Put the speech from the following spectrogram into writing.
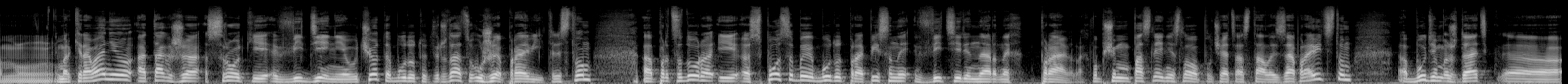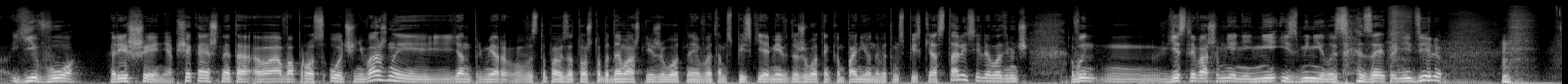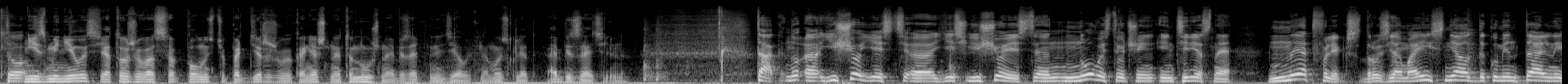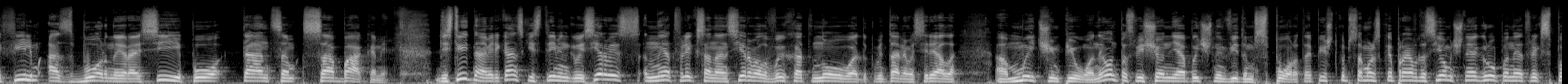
маркированию, а также сроки введения учета будут утверждаться уже правительством. А процедура и способы будут прописаны в ветеринарных правилах. В общем, последнее слово, получается, осталось за правительством. Будем ждать э, его решения. Вообще, конечно, это а, вопрос очень важный. Я, например, выступаю за то, чтобы домашние животные в этом списке, я имею в виду животные компаньоны в этом списке остались. Илья Владимирович, вы, если ваше мнение не изменилось за эту неделю, то... Не изменилось, я тоже вас полностью поддерживаю. Конечно, это нужно обязательно делать, на мой взгляд, обязательно. Так, ну еще есть, э, есть, еще есть э, новость очень интересная. Netflix, друзья мои, снял документальный фильм о сборной России по танцам с собаками. Действительно, американский стриминговый сервис Netflix анонсировал выход нового документального сериала а, «Мы чемпионы». Он посвящен необычным видам спорта, пишет «Комсомольская правда». Съемочная группа Netflix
